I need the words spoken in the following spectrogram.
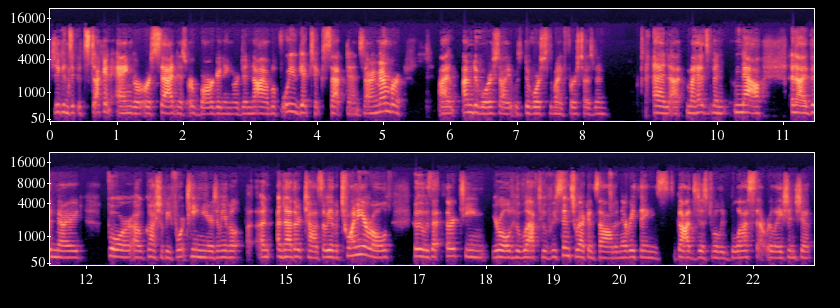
So you can get stuck in anger or sadness or bargaining or denial before you get to acceptance. I remember I'm, I'm divorced. I was divorced with my first husband and uh, my husband now and I've been married for oh gosh, it'll be 14 years, and we have a, an, another child. So we have a 20 year old who was that 13 year old who left, who we since reconciled, and everything's God's just really blessed that relationship.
